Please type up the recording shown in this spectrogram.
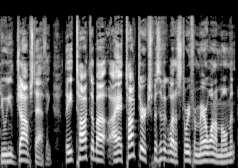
doing job staffing. They talked about I talked to her specifically about a story from Marijuana Moment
